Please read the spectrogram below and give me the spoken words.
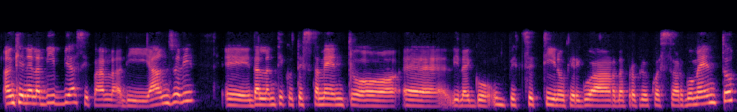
Anche nella Bibbia si parla di angeli e dall'Antico Testamento eh, vi leggo un pezzettino che riguarda proprio questo argomento.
